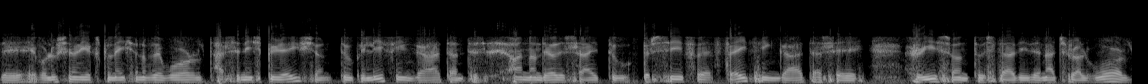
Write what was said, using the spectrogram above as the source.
the evolutionary explanation of the world as an inspiration to believe in God and, and on the other side to perceive uh, faith in God as a reason to study the natural world.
